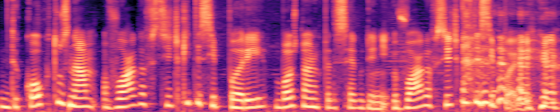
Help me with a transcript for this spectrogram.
доколкото знам, влага всичките си пари, боже, той е на 50 години, влага всичките си пари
